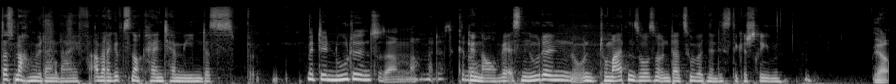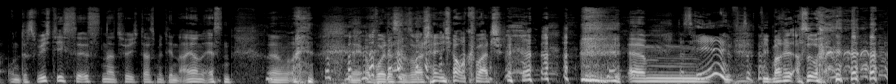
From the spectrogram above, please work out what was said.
Das machen wir dann live, aber da gibt's noch keinen Termin. Das Mit den Nudeln zusammen machen wir das. Genau. genau, wir essen Nudeln und Tomatensauce und dazu wird eine Liste geschrieben. Ja, und das Wichtigste ist natürlich das mit den Eiern essen. Ähm, nee, obwohl das ist wahrscheinlich auch Quatsch. ähm, Das hilft. Wie mache ich? Ach so,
